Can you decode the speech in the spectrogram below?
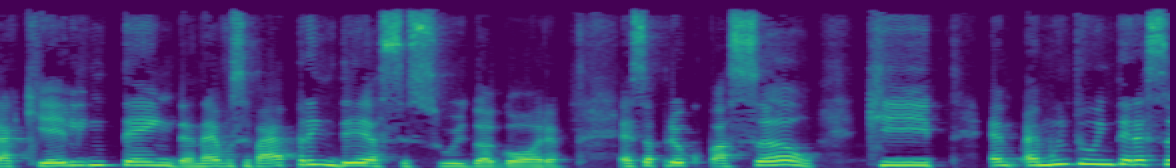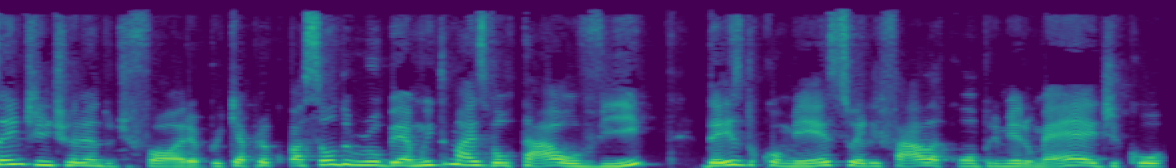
para que ele entenda, né? Você vai aprender a ser surdo agora. Essa preocupação que é, é muito interessante a gente olhando de fora, porque a preocupação do Ruben é muito mais voltar a ouvir, desde o começo, ele fala com o primeiro médico,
